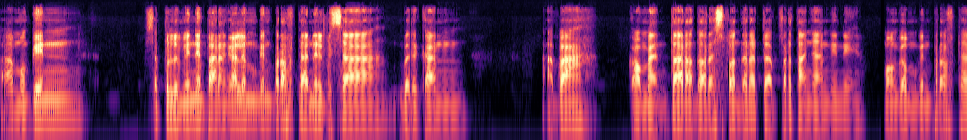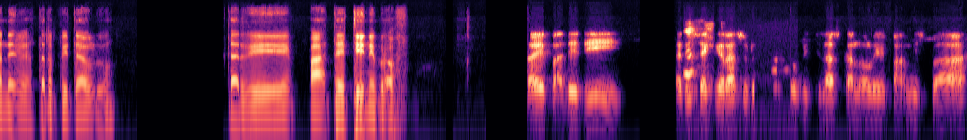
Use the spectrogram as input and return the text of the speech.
Uh, mungkin sebelum ini barangkali mungkin Prof Daniel bisa berikan apa komentar atau respon terhadap pertanyaan ini. Monggo mungkin Prof Daniel terlebih dahulu dari Pak Dedi nih Prof. Baik Pak Dedi, tadi saya kira sudah cukup dijelaskan oleh Pak Misbah.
